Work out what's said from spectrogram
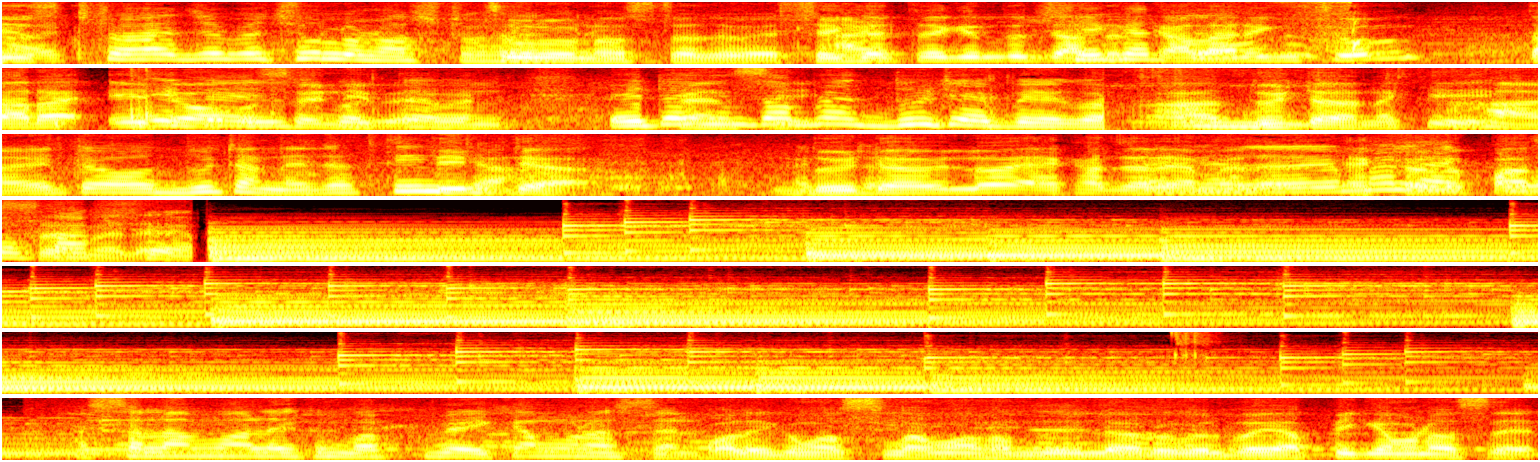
use- নষ্ট হয়ে যাবে চুলও নষ্ট যাবে। নষ্ট হয়ে যাবে। সেক্ষেত্রে কিন্তু যাদের কালারিং চুল তারা এটা অবশ্যই করতে নেবে। পারবেন। এটা কিন্তু। আপনার দুই টাইপের আহ, দুইটা নাকি? হ্যাঁ এটা দুইটা না এটা তিনটা। তিনটা। দুইটা হাজার এম এল একটা হলো পাঁচশো এম আসসালামু আলাইকুম বাপি ভাই কেমন আছেন? ওয়ালাইকুম আসসালাম আলহামদুলিল্লাহ রুবেল ভাই আপনি কেমন আছেন?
